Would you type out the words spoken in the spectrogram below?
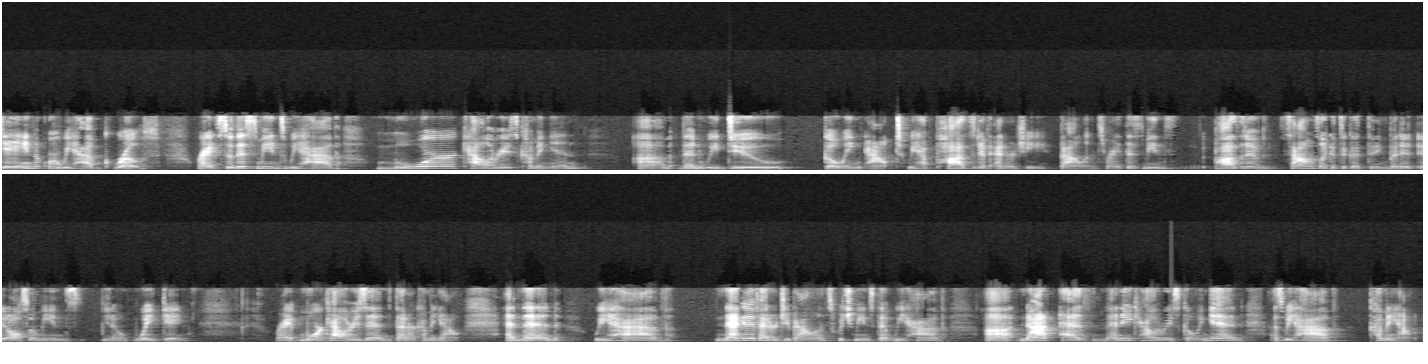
gain or we have growth, right? So this means we have more calories coming in um, than we do going out. We have positive energy balance, right? This means positive sounds like it's a good thing, but it, it also means, you know, weight gain, right? More calories in than are coming out. And then we have negative energy balance, which means that we have uh, not as many calories going in as we have coming out.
